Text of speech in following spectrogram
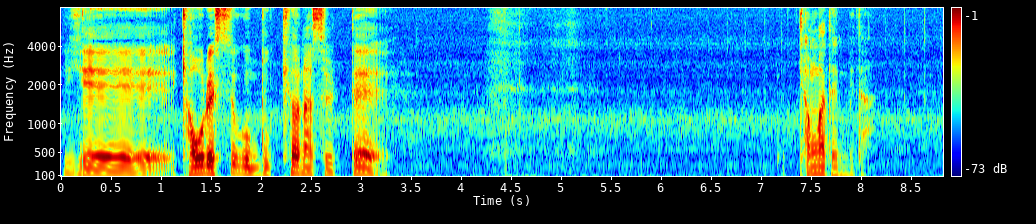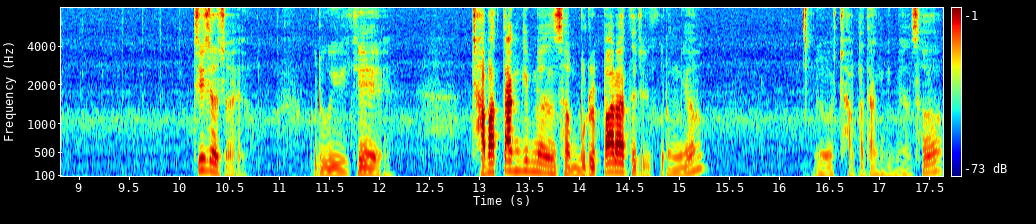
이게 겨울에 쓰고 묵혀놨을 때 경화됩니다. 찢어져요. 그리고 이게 잡아당기면서 물을 빨아들이거든요. 요 잡아당기면서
